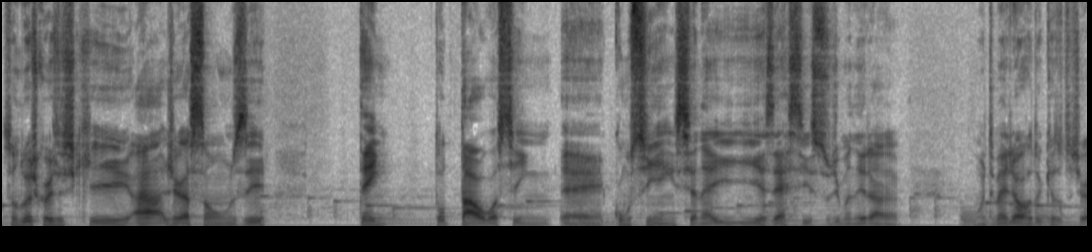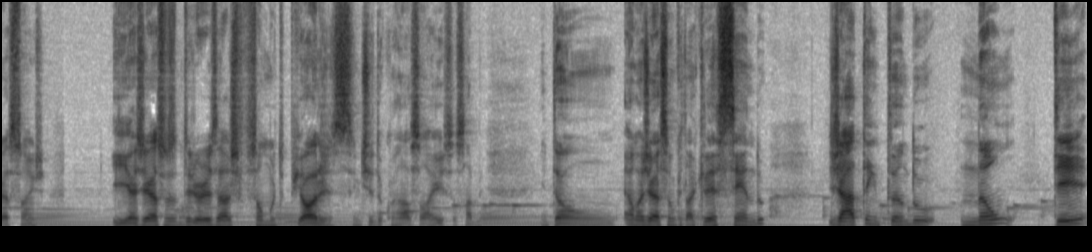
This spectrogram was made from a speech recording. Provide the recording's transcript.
São duas coisas que a geração Z tem total, assim, é, consciência, né? E, e exerce isso de maneira muito melhor do que as outras gerações. E as gerações anteriores elas são muito piores nesse sentido com relação a isso, sabe? Então é uma geração que está crescendo, já tentando não ter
